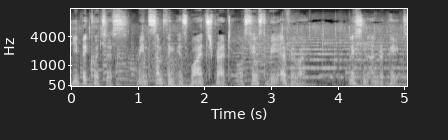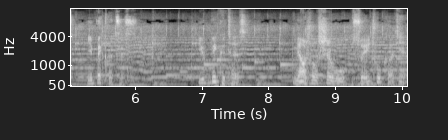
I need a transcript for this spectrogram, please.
Ubiquitous means something is widespread or seems to be everywhere. Listen and repeat. Ubiquitous. Ubiquitous 描述事物随处可见。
